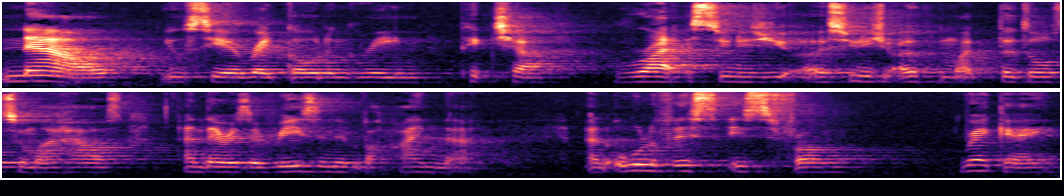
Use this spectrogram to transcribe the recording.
Now you'll see a red, gold, and green picture right as soon as you as soon as you open my, the door to my house, and there is a reasoning behind that. And all of this is from reggae.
